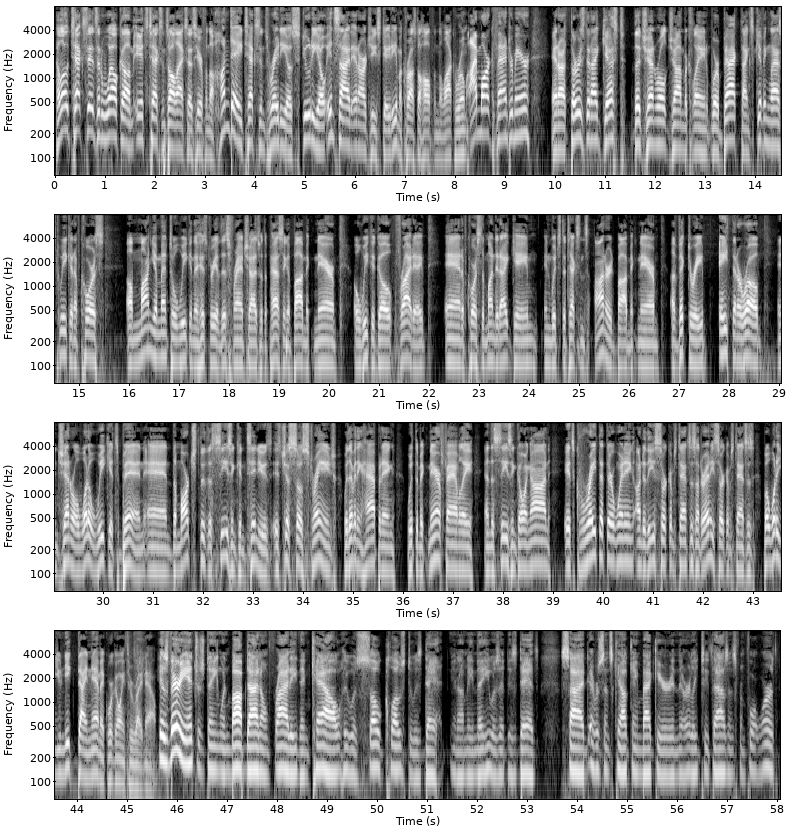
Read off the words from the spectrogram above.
Hello, Texans, and welcome. It's Texans All Access here from the Hyundai Texans radio studio inside NRG Stadium across the hall from the locker room. I'm Marc Vandermeer, and our Thursday night guest, the General John McClain. We're back Thanksgiving last week, and of course, a monumental week in the history of this franchise with the passing of Bob McNair a week ago Friday. And of course, the Monday night game in which the Texans honored Bob McNair, a victory, eighth in a row in general, what a week it's been, and the march through the season continues. It's just so strange with everything happening with the McNair family and the season going on. It's great that they're winning under these circumstances, under any circumstances, but what a unique dynamic we're going through right now. It was very interesting when Bob died on Friday, then Cal, who was so close to his dad. You know, I mean, he was at his dad's side ever since Cal came back here in the early 2000s from Fort Worth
